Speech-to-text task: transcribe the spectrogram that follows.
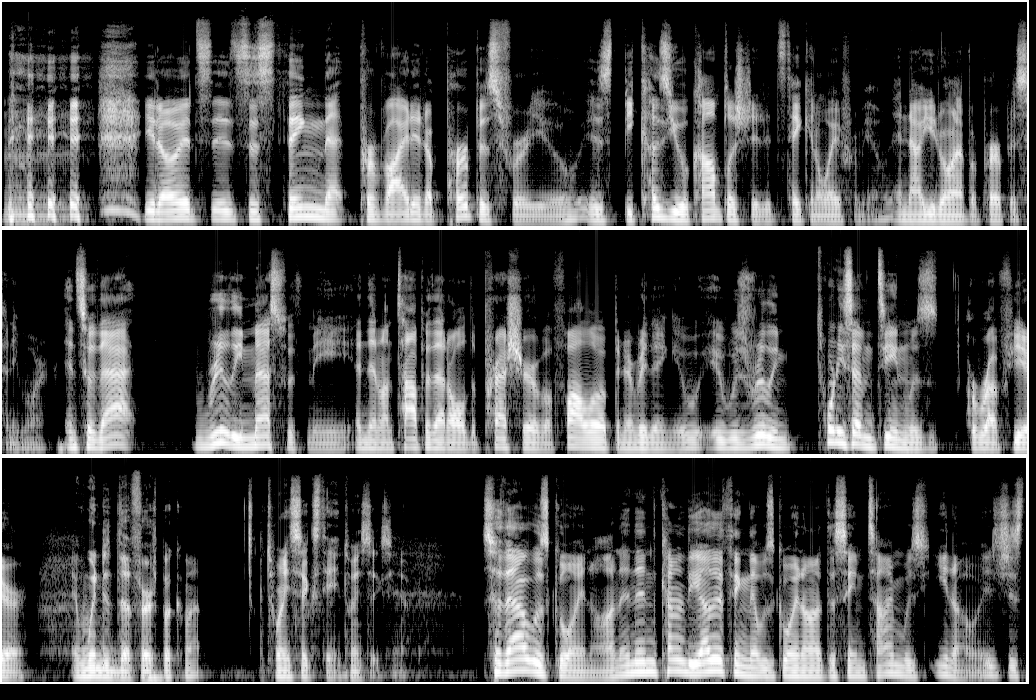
Mm-hmm. you know, it's it's this thing that provided a purpose for you is because you accomplished it, it's taken away from you. And now you don't have a purpose anymore. And so that really messed with me. And then on top of that, all the pressure of a follow up and everything, it, it was really 2017 was a rough year. And when did the first book come out? 2016. 2016. yeah. So that was going on. And then kind of the other thing that was going on at the same time was, you know, it's just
